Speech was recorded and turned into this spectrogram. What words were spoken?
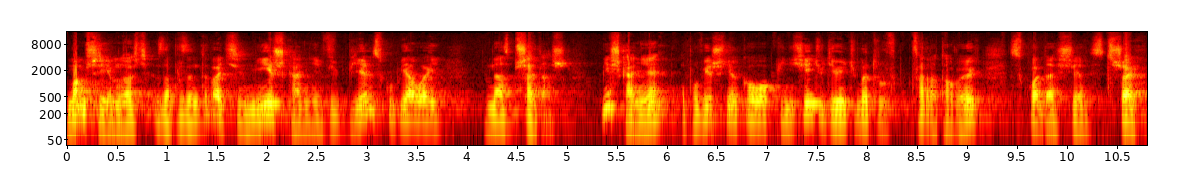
Mam przyjemność zaprezentować mieszkanie w Bielsku Białej na sprzedaż. Mieszkanie o powierzchni około 59 m2 składa się z trzech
